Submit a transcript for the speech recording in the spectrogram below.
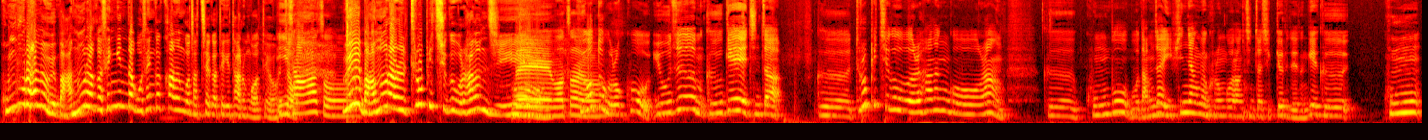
공부를 하면 왜 마누라가 생긴다고 생각하는 것 자체가 되게 다른 것 같아요. 이상하죠. 왜 마누라를 트로피 취급을 하는지. 네 맞아요. 그것도 그렇고 요즘 그게 진짜 그 트로피 취급을 하는 거랑 그 공부 뭐 남자 입신양명 그런 거랑 진짜 직결이 되는 게그 공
